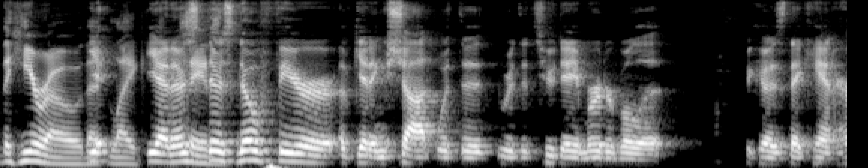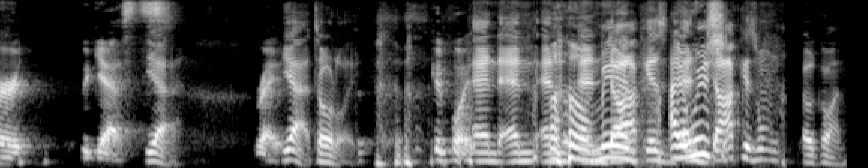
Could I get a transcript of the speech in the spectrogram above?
the hero that yeah, like yeah. There's saves- there's no fear of getting shot with the with the two day murder bullet because they can't hurt the guests. yeah right. yeah totally good point. and and and, Oh, and man. Doc is I and wish- Doc is one oh go on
